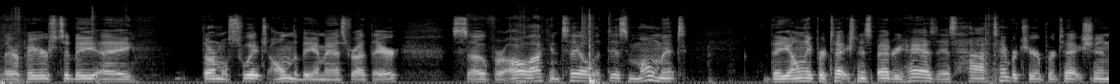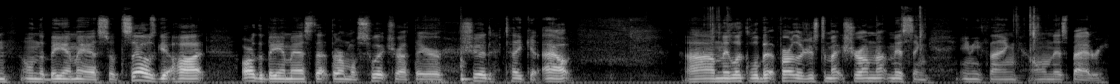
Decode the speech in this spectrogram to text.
There appears to be a thermal switch on the BMS right there. So for all I can tell at this moment, the only protection this battery has is high temperature protection on the BMS. So if the cells get hot or the BMS, that thermal switch right there should take it out. Uh, let me look a little bit further just to make sure I'm not missing anything on this battery.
